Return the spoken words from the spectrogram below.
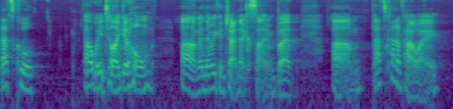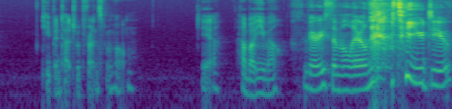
that's cool. I'll wait till I get home, um, and then we can chat next time. But um, that's kind of how I keep in touch with friends from home. Yeah. How about you, Mel? Very similarly to you too.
